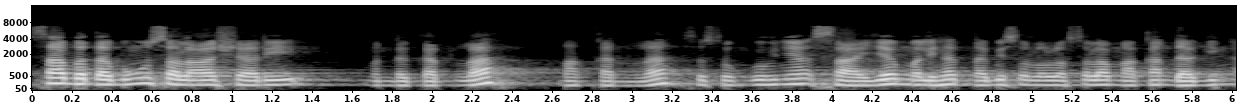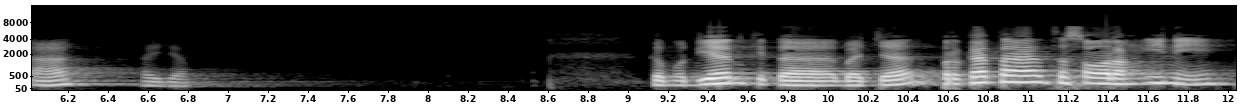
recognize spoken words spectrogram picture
sahabat Abu Musa al-Asy'ari, mendekatlah, makanlah, sesungguhnya saya melihat Nabi sallallahu alaihi wasallam makan daging ayam. Kemudian kita baca perkataan seseorang ini,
